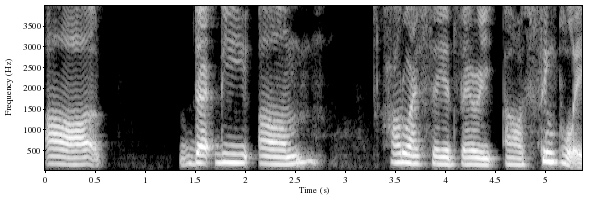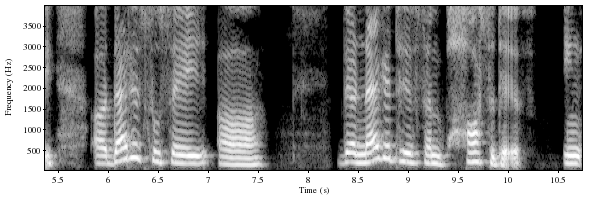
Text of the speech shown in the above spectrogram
Uh, that the um, how do I say it very uh, simply? Uh, that is to say, uh, there are negatives and positive in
